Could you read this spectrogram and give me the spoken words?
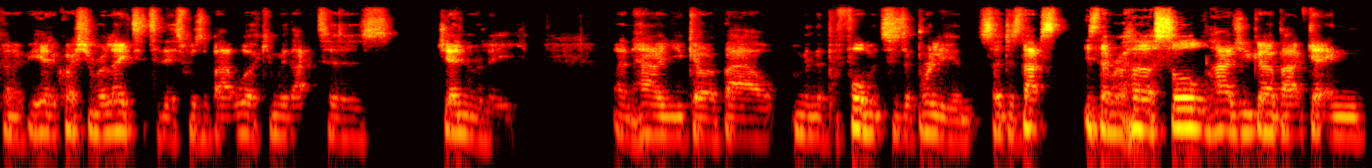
kind of, he had a question related to this was about working with actors generally and how you go about. I mean, the performances are brilliant. So, does that, is there rehearsal? How do you go about getting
